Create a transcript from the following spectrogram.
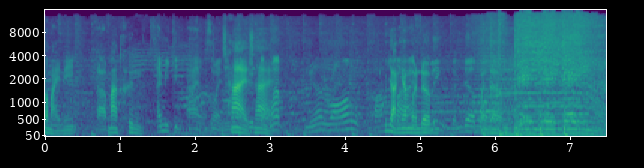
สมัยนี้ครับ มากขึ้น ให้มีกลิ่นอายของสมัยนี้ใช่มากขึ้นใช่แต่ว่าเนื้อร้องควทุกอย่างยังเหมือนเดิม feeling เหมือนเดิมเหมือนเดิมห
